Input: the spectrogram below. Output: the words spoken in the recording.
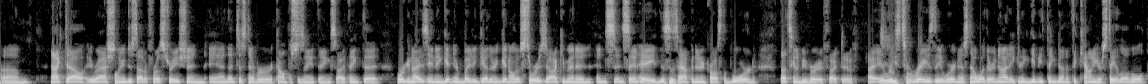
um, act out irrationally just out of frustration and that just never accomplishes anything. So i think that organizing and getting everybody together and getting all those stories documented and, and saying hey this is happening across the board that's going to be very effective. At least to raise the awareness. Now whether or not it can get anything done at the county or state level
